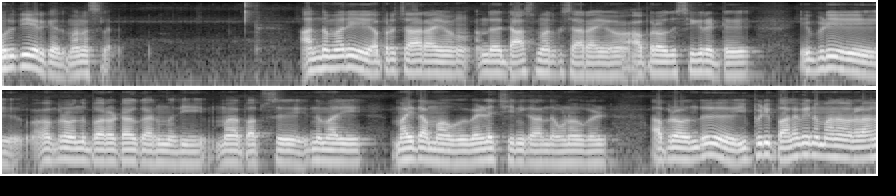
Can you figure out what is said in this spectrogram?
உறுதியே இருக்காது மனசில். அந்த மாதிரி அப்புறம் சாராயம் அந்த டாஸ்மார்க் சாராயம் அப்புறம் வந்து சிகரெட்டு இப்படி அப்புறம் வந்து பரோட்டாவுக்கு அனுமதி ம பப்ஸு இந்த மாதிரி மைதா மாவு வெள்ளைச்சீனி கலந்த உணவுகள் அப்புறம் வந்து இப்படி பலவீனமானவர்களாக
